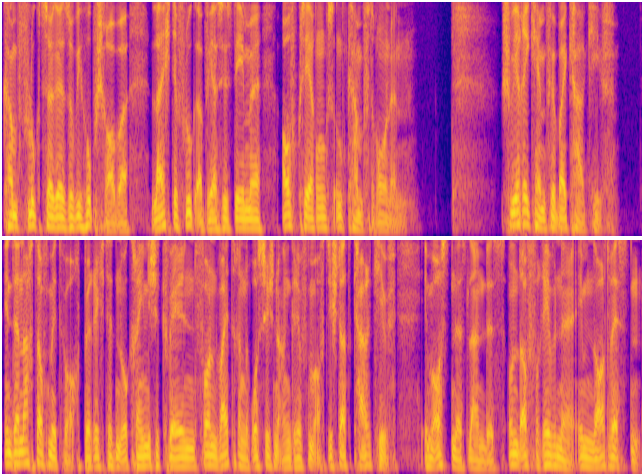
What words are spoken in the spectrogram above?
Kampfflugzeuge sowie Hubschrauber, leichte Flugabwehrsysteme, Aufklärungs- und Kampfdrohnen. Schwere Kämpfe bei Kharkiv. In der Nacht auf Mittwoch berichteten ukrainische Quellen von weiteren russischen Angriffen auf die Stadt Kharkiv im Osten des Landes und auf Rivne im Nordwesten.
